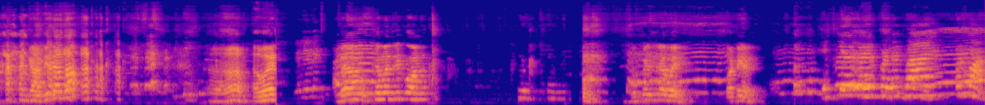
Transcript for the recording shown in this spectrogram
ગાંધી દાદા હા. હવે હવે આ મુખ્યમંત્રી કોણ? ભૂપેન્દ્રભાઈ પટેલ. પટેલભાઈ પરમાર.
